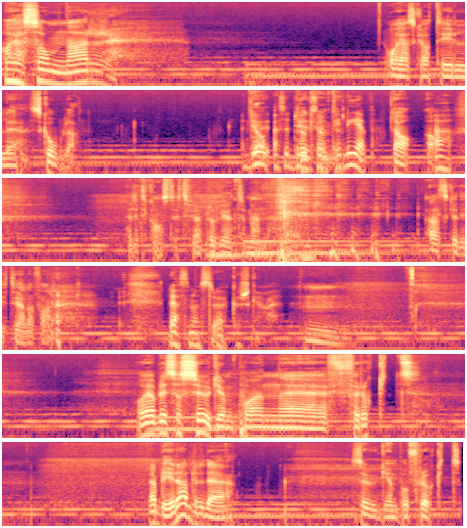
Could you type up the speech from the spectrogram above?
Och jag somnar. Och jag ska till eh, skolan. Du, Ja, alltså du som inte. elev. Ja, ja. Det är lite konstigt för jag pluggar inte men jag ska dit i alla fall. Läser någon strökurs kanske. Mm. Och jag blir så sugen på en eh, frukt. Jag blir aldrig det. Sugen på frukt.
